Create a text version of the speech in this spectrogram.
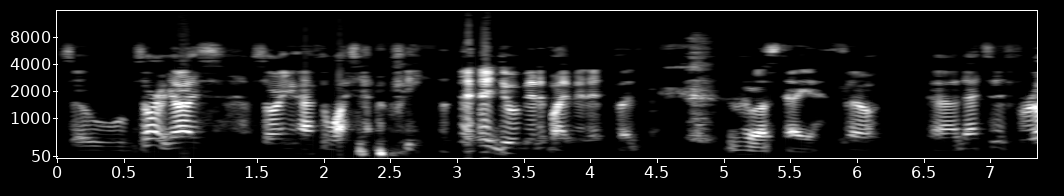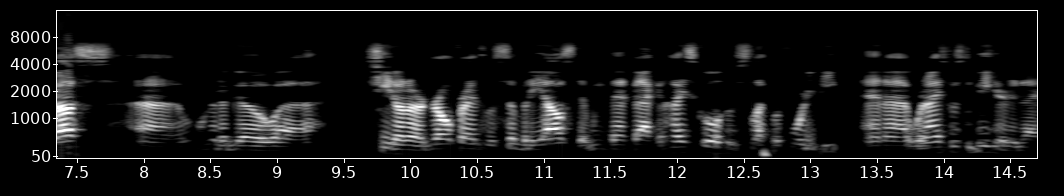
So I'm sorry, guys. I'm sorry you have to watch that movie and do it minute by minute. But I don't know what else to tell you. So uh, that's it for us. Uh, we're gonna go uh, cheat on our girlfriends with somebody else that we met back in high school who slept with 40 people, and uh, we're not supposed to be here today.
